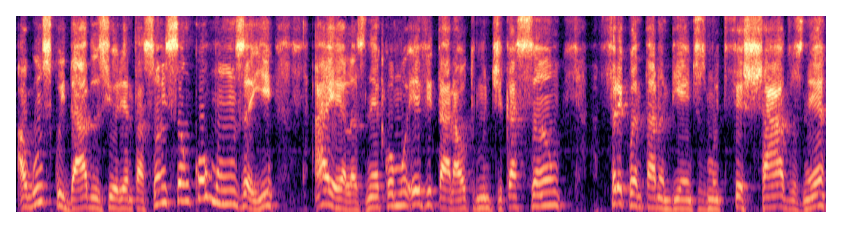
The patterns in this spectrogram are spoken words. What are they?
alguns cuidados e orientações são comuns aí a elas, né? Como evitar automedicação, frequentar ambientes muito fechados, né?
